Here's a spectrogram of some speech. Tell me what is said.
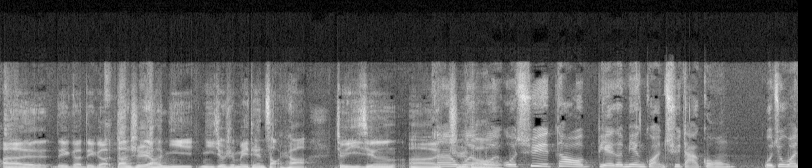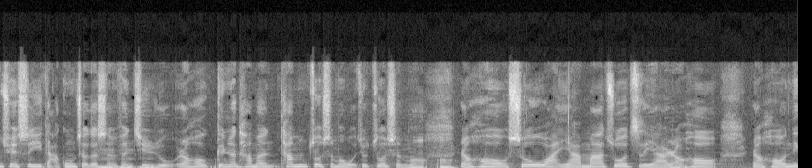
呃那个那个当时然后你你就是每天早上就已经呃知道我我我去到别的面馆去打工，我就完全是以打工者的身份进入，然后跟着他们他们做什么我就做什么，然后收碗呀抹桌子呀，然后然后那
